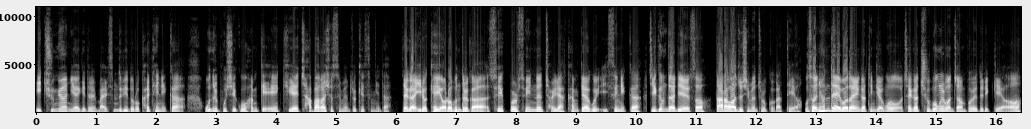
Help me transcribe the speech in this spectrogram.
이 중요한 이야기들 말씀드리도록 할 테니까 오늘 보시고 함께 귀에 잡아가셨으면 좋겠습니다. 제가 이렇게 여러분들과 수익 볼 수 있는 전략 함께 하고 있으니까 지금 자리에서 따라와 주시면 좋을 것 같아요. 우선 현대 에버다인 같은 경우 제가 주봉을 먼저 한번 보여드릴게요.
